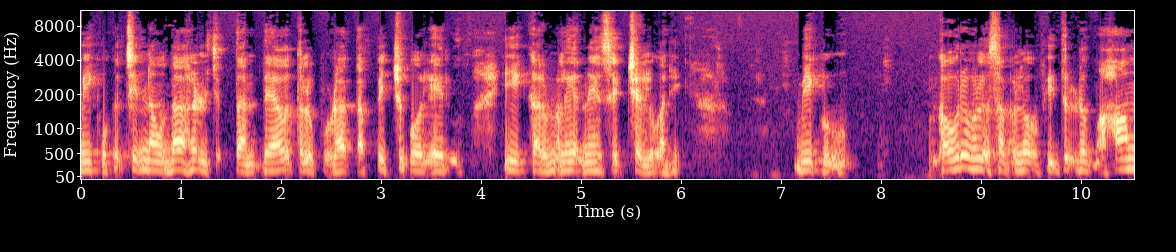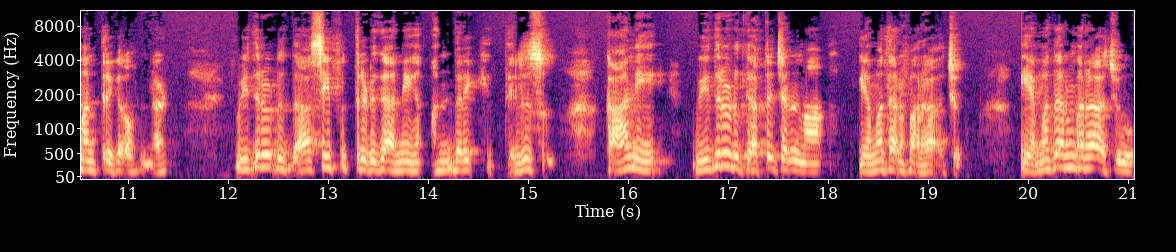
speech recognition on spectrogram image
మీకు ఒక చిన్న ఉదాహరణ చెప్తాను. దేవతలు కూడా తప్పించుకోలేరు ఈ కర్మలు అనే శిక్షలు అని. మీకు కౌరవుల సభలో విదురుడు మహామంత్రిగా ఉన్నాడు. విదురుడు దాసీపుత్రుడుగాని అందరికీ తెలుసు. కానీ విదురుడు గత జన్మ యమధర్మరాజు. యమధర్మరాజు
